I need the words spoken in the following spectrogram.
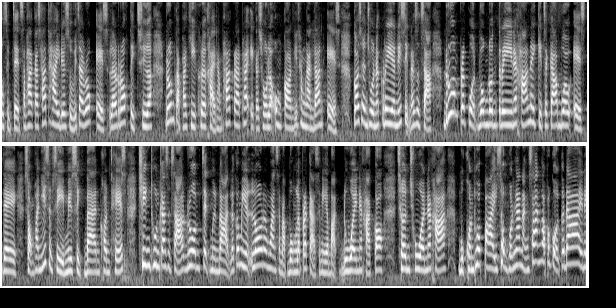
2567 สภากาชาติไทย โดยศูนย์วิจัยโรคเอดสและโรคติดเชื้อ ร่วมกับภาคีเครือข่ายทางภาครัฐภาคเอกชนและองค์กรที่ทำงานด้านเอดสก็เชิญชวนนักเรียน นิสิตนักศึกษา ร่วมประกวดวงดนตรีนะคะ ในกิจกรรม World AIDS Day 2024 Music Band Contest ชิงทุนการศึกษารวม 70,000 บาท แล้วก็มีโล่รางวัลสำหรับวงและประกาศนียบัตรด้วยนะคะ ก็เชิญชวนนะคะ บุคคลทั่วไปส่งผลงานหนังสั้นเข้าประกวดก็ได้ใน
